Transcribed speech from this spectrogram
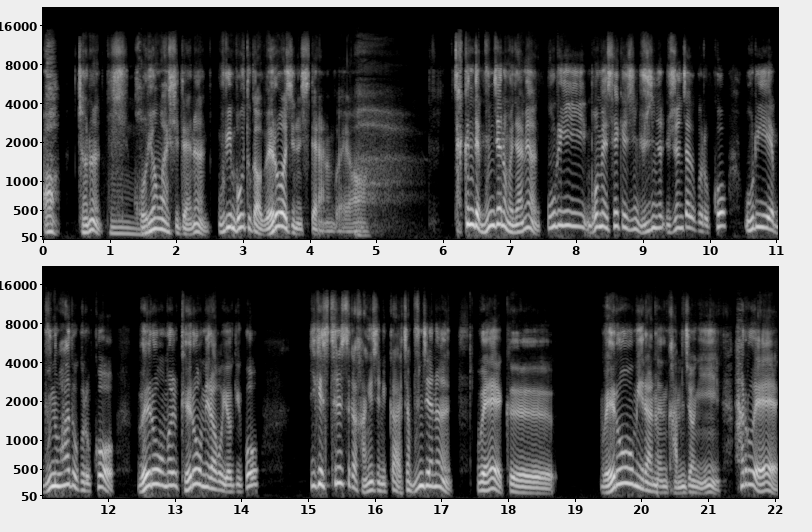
어, 저는 음. 고령화 시대는 우리 모두가 외로워지는 시대라는 거예요. 아. 자, 근데 문제는 뭐냐면 우리 몸에 새겨진 유전, 유전자도 그렇고 우리의 문화도 그렇고 외로움을 괴로움이라고 여기고 이게 스트레스가 강해지니까 자, 문제는 왜 그 외로움이라는 감정이 하루에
